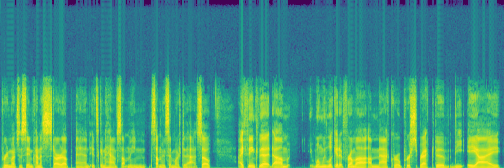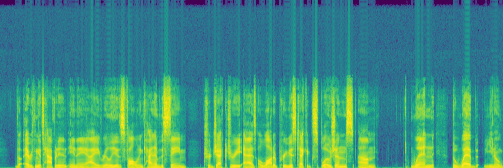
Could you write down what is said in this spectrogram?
pretty much the same kind of startup, and it's going to have something something similar to that. So I think that um, when we look at it from a, a macro perspective, the AI, the, everything that's happening in, in AI really is following kind of the same trajectory as a lot of previous tech explosions. Um, when the web, you know,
